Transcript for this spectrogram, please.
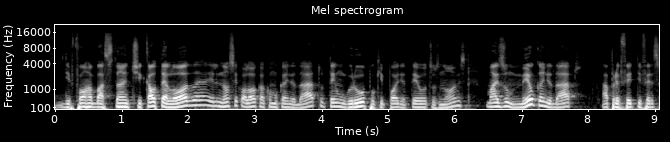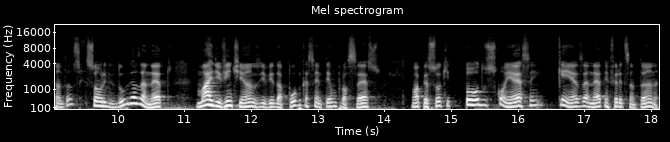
de forma bastante cautelosa, ele não se coloca como candidato. Tem um grupo que pode ter outros nomes, mas o meu candidato a prefeito de Feira de Santana, sem sombra de dúvida, é Zé Neto. Mais de 20 anos de vida pública sem ter um processo. Uma pessoa que todos conhecem quem é Zé Neto em Feira de Santana.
